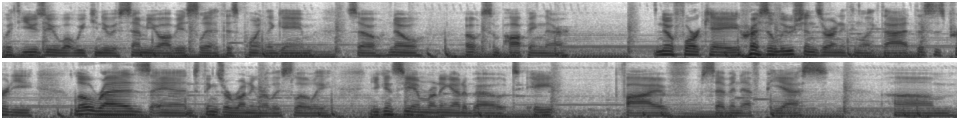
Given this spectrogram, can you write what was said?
with Yuzu what we can do with Cemu, obviously, at this point in the game. So no, oh, some popping there. No 4K resolutions or anything like that. This is pretty low res and things are running really slowly. You can see I'm running at about 8, 5, 7 FPS. Um,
